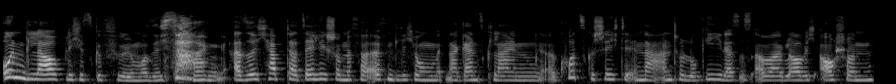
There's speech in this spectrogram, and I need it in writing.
unglaubliches Gefühl, muss ich sagen. Also ich habe tatsächlich schon eine Veröffentlichung mit einer ganz kleinen äh, Kurzgeschichte in der Anthologie. Das ist aber, glaube ich, auch schon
